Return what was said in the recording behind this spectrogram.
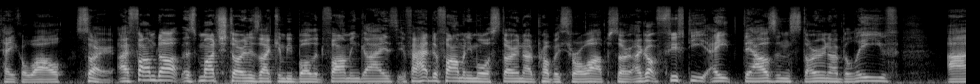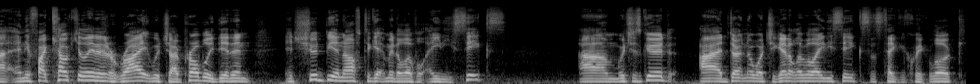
take a while. So, I farmed up as much stone as I can be bothered farming, guys. If I had to farm any more stone, I'd probably throw up. So, I got 58,000 stone, I believe. Uh, and if I calculated it right, which I probably didn't, it should be enough to get me to level 86. Um, which is good. I don't know what you get at level 86. Let's take a quick look.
